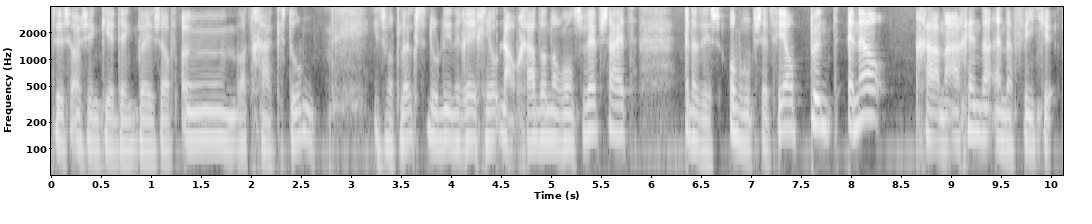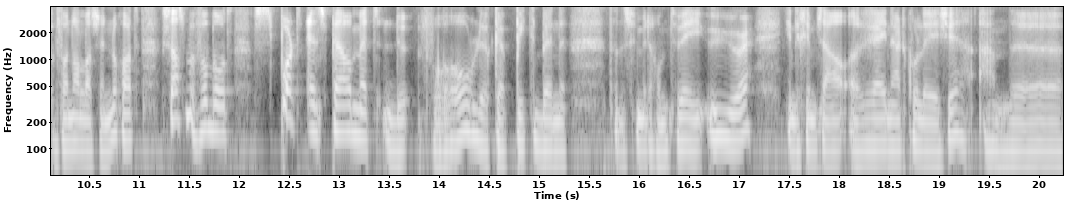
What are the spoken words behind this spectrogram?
Dus als je een keer denkt bij jezelf, "Ehm, wat ga ik eens doen? Iets wat leuks te doen in de regio. Nou, ga dan naar onze website. En dat is omroepzvl.nl. Ga naar agenda en daar vind je van alles en nog wat. Zoals bijvoorbeeld sport en spel met de vrolijke Pieterbende. Dat is vanmiddag om twee uur in de gymzaal Reinaard College. Aan de,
